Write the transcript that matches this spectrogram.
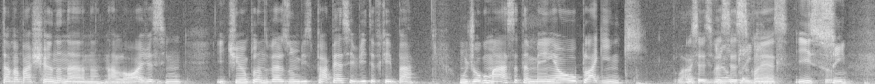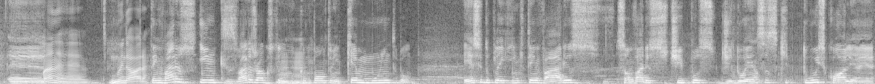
Tava baixando na, na, na loja, assim, e tinha o Planos vs Zumbis pra PS Vita. Eu fiquei, bah. Um jogo massa também é o Plague Inc. Não sei se É vocês Plague conhecem. Isso. Sim. É, Mano, é muito da hora. Tem vários inks, vários jogos com, Uhum. com ponto ink, que é muito bom. Esse do Plague Inc tem vários, são vários tipos de doenças que tu escolhe, é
